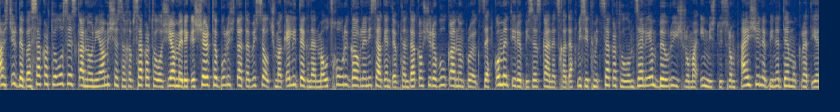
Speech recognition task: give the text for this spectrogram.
არ სჭირდება საქართველოს ეს კანონი. ამის შესახებ საქართველოსი ამერიკის შეერთებული შტატების ელჩმა კელი დეგნანმა უცხოური გავლენის აგენტებთან დაკავშირებულ კანონპროექტზე კომენტირებისას განაცხადა. მისი თქმით საქართველოს ძალიან ბევრი იშრომა იმისთვის რომ აეშენებინა დემოკრატია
